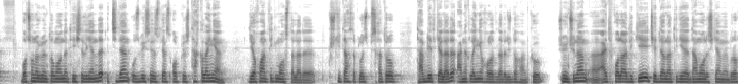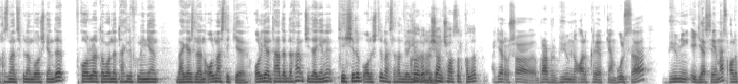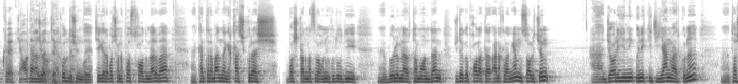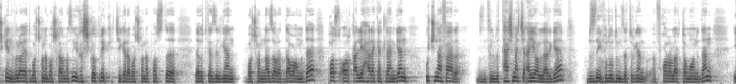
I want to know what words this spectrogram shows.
bojxona organi tomonidan tekshirilganda ichidan o'zbekiston respublikasi olib kirish taqiqlangan giyohvandlik vositalari kuchli ta'sir qiluvchi psixotrop tabletkalari aniqlangan holatlari juda ham ko'p. Shuning uchun ham e, aytib qolardikki chet davlatiga dam olishgami biror xizmat ish bilan borishganda fuqarolar tomonidan taklif qilingan bagajlarni olmaslikka olgan taqdirda ham ichidagini tekshirib olishni maslahat bergan ko'rib ishonch hosil qilib agar o'sha biror bir buyumni olib kirayotgan bo'lsa buyumning egasi emas olib kirayotgan odam albatta. xuddi shunday. Chegara bojxona post xodimlari va kontrabandaga qarshi kurash boshqarmasi va uning hududiy E, bo'limlari tomonidan juda ko'p holatlar aniqlangan. Misol uchun e, joriy yilning o'n ikkinchi yanvar kuni e, toshkent viloyati bojxona boshqarmasining g'ishtko'prik chegara bojxona postida o'tkazilgan bojxona nazorati davomida post orqali harakatlangan uch nafar bizni tilimizda tashmachi ayollarga bizning hududimizda turgan fuqarolar tomonidan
